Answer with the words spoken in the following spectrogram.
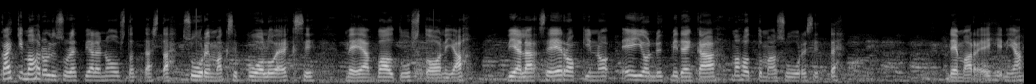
kaikki mahdollisuudet vielä nousta tästä suurimmaksi puolueeksi meidän valtuustoon ja vielä se erokin no, ei ole nyt mitenkään mahdottoman suuri sitten demareihin. Ja...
